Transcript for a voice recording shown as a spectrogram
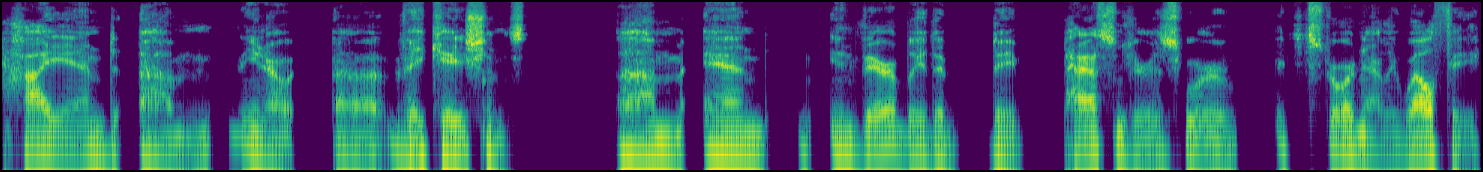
high end, um, you know, uh, vacations. Um, and invariably, the the passengers were extraordinarily wealthy.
